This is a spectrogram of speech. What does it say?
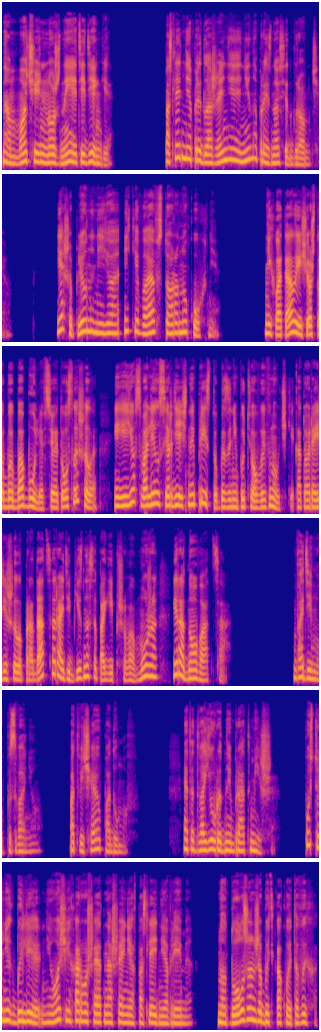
Нам очень нужны эти деньги». Последнее предложение Нина произносит громче. Я шеплю на нее и киваю в сторону кухни. Не хватало еще, чтобы бабуля все это услышала, и ее свалил сердечный приступ из-за непутевой внучки, которая решила продаться ради бизнеса погибшего мужа и родного отца. «Вадиму позвоню», — отвечаю, подумав. «Это двоюродный брат Миши. Пусть у них были не очень хорошие отношения в последнее время, но должен же быть какой-то выход.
